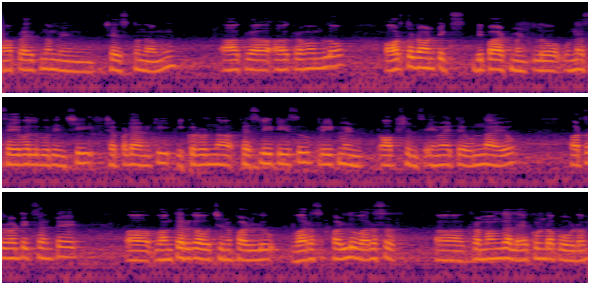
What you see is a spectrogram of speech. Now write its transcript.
మా ప్రయత్నం మేము చేస్తున్నాము. ఆ క్ర ఆ క్రమంలో ఆర్థోడాంటిక్స్ డిపార్ట్మెంట్లో ఉన్న సేవల గురించి చెప్పడానికి ఇక్కడున్న ఫెసిలిటీస్ ట్రీట్మెంట్ ఆప్షన్స్ ఏమైతే ఉన్నాయో ఆర్థోడాంటిక్స్ అంటే వంకరగా వచ్చిన పళ్ళు వరస పళ్ళు వరస క్రమంగా లేకుండా పోవడం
